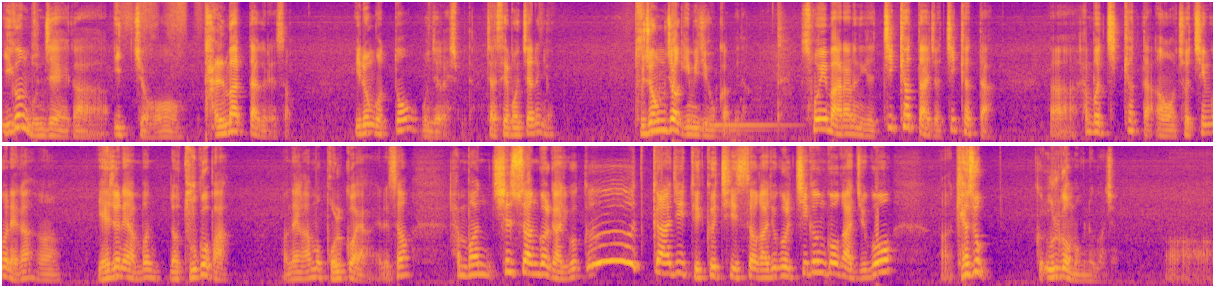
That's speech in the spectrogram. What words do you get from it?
이건 문제가 있죠. 닮았다 그래서. 이런 것도 문제가 있습니다. 자, 세 번째는요. 부정적 이미지 효과입니다. 소위 말하는 게 찍혔다죠. 찍혔다. 어, 한번 찍혔다. 어, 저 친구 내가 어, 예전에 한번 너 두고 봐. 어, 내가 한번 볼 거야. 그래서 한번 실수한 걸 가지고 끝까지 뒤끝이 있어가지고 그걸 찍은 거 가지고 어, 계속 그 울고 먹는 거죠. 어,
